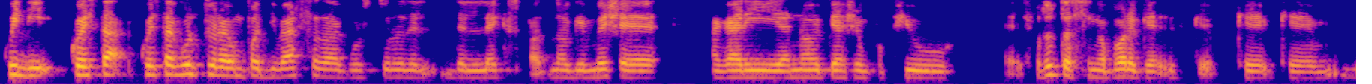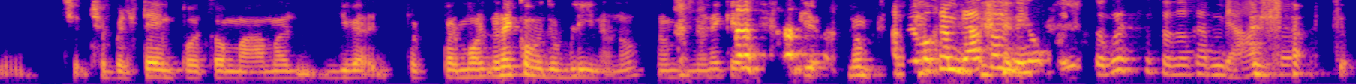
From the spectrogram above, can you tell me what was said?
Quindi questa, questa, cultura è un po' diversa dalla cultura del, dell'expat, no? che invece magari a noi piace un po' più eh, soprattutto a Singapore che, che, che, che c'è, c'è, bel tempo, insomma, ma diver- per, per mol- non è come Dublino, no? Non, non è che... non... Abbiamo cambiato almeno questo, questo è stato cambiato. Esatto,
